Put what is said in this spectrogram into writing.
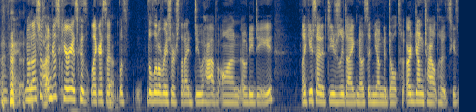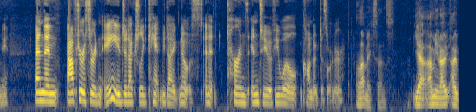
Okay. No, that's just I'm just curious because, like I said, Yeah. with the little research that I do have on ODD, like you said, it's usually diagnosed in young adulthood or young childhood, excuse me, and then after a certain age, it actually can't be diagnosed, and it turns into, if you will, conduct disorder. Well, that makes sense. Yeah, I mean, I, I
